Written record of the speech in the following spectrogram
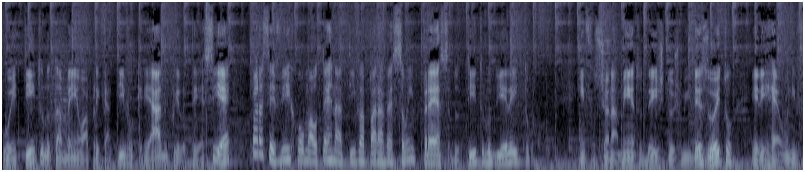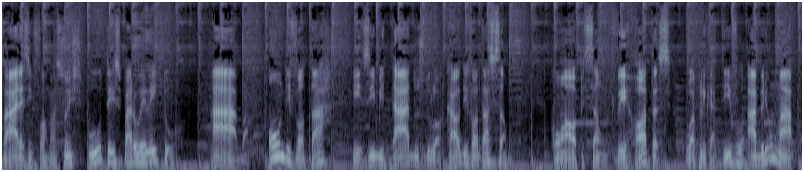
O e-título também é um aplicativo criado pelo TSE para servir como alternativa para a versão impressa do título de eleitor. Em funcionamento desde 2018, ele reúne várias informações úteis para o eleitor. A aba Onde Votar exibe dados do local de votação. Com a opção Ver Rotas, o aplicativo abre um mapa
